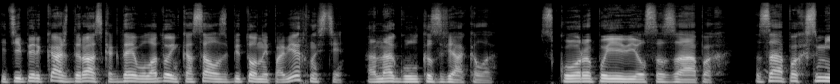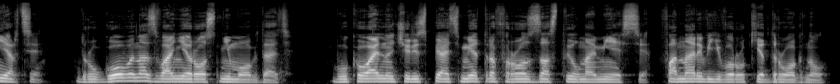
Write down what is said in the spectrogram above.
и теперь каждый раз, когда его ладонь касалась бетонной поверхности, она гулко звякала. Скоро появился запах. Запах смерти. Другого названия Рост не мог дать. Буквально через пять метров Рост застыл на месте. Фонарь в его руке дрогнул.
